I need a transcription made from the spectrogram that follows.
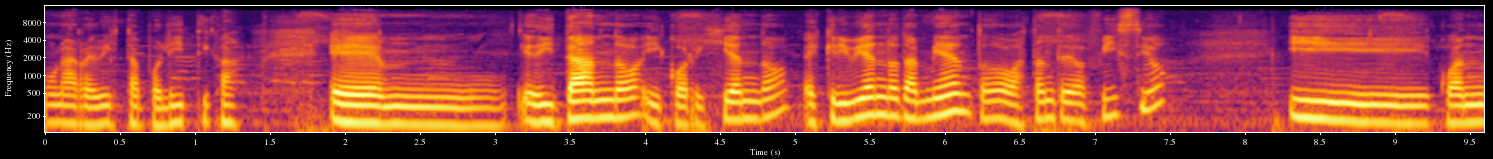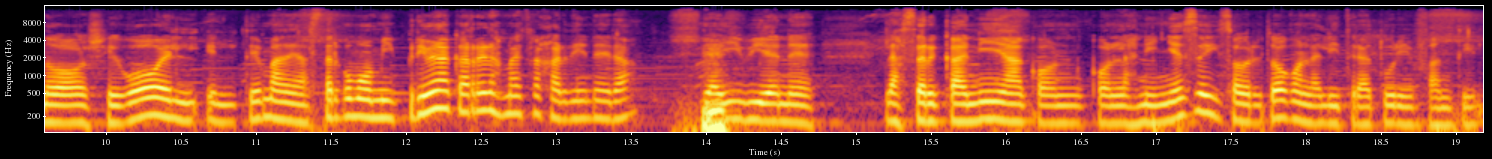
una revista política, eh, editando y corrigiendo, escribiendo también, todo bastante de oficio. Y cuando llegó el, el tema de hacer como mi primera carrera es maestra jardinera, de ahí viene la cercanía con, con las niñeces y sobre todo con la literatura infantil.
